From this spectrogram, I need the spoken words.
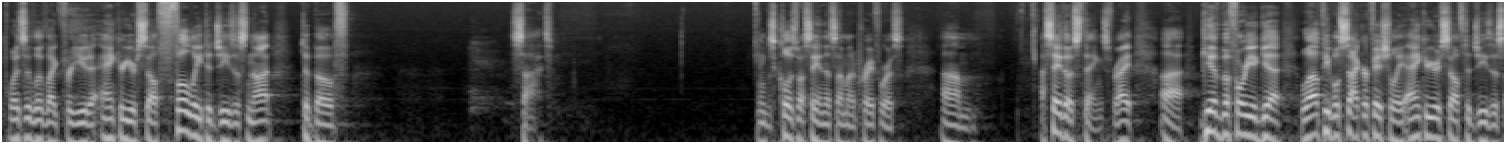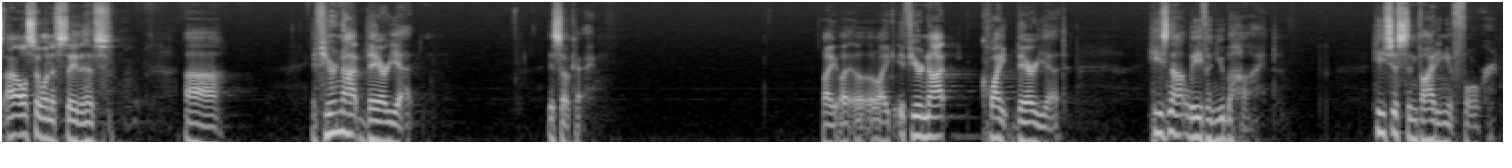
What does it look like for you to anchor yourself fully to Jesus, not to both sides? I'll just close by saying this. I'm going to pray for us. Um, I say those things, right? Uh, give before you get. Love people sacrificially. Anchor yourself to Jesus. I also want to say this. Uh, if you're not there yet, it's okay. Like, like, like, if you're not quite there yet, He's not leaving you behind. He's just inviting you forward.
